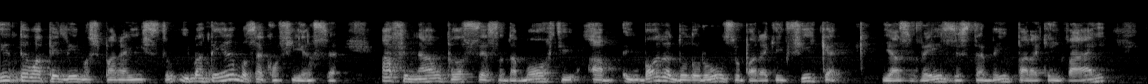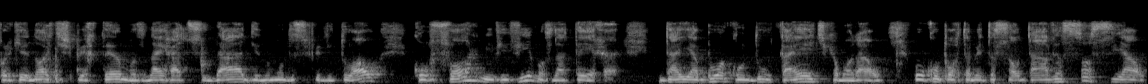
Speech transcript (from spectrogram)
Então apelemos para isto e mantenhamos a confiança. Afinal, o processo da morte, embora doloroso para quem fica, e às vezes também para quem vai, porque nós despertamos na erraticidade, no mundo espiritual, conforme vivíamos na Terra. Daí a boa conduta, a ética moral, o comportamento saudável, social,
